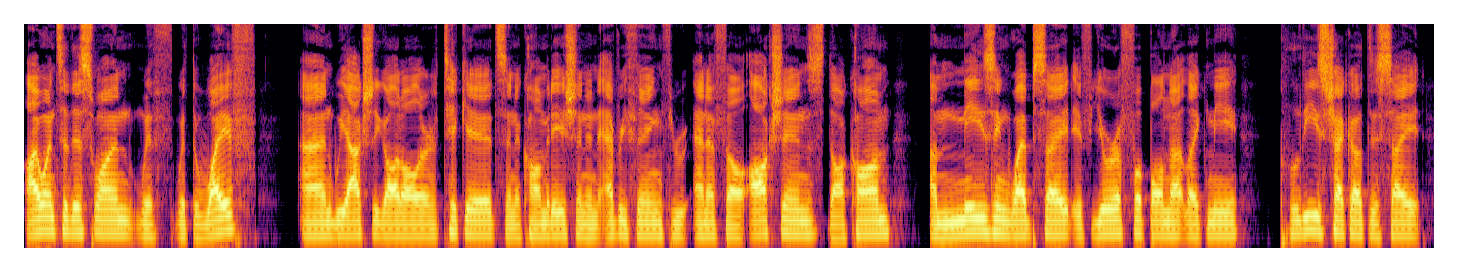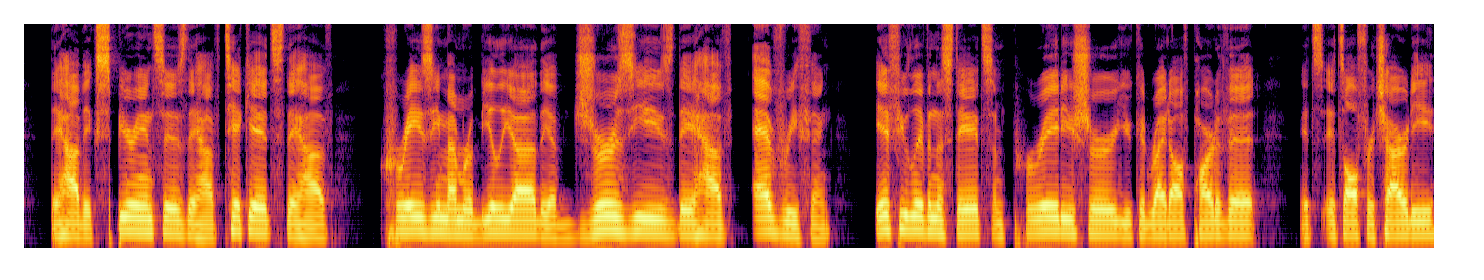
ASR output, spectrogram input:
I went to this one with with the wife and we actually got all our tickets and accommodation and everything through NFLauctions.com. Amazing website. If you're a football nut like me, please check out this site. They have experiences, they have tickets, they have crazy memorabilia, they have jerseys, they have everything. If you live in the States, I'm pretty sure you could write off part of it. It's it's all for charity.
